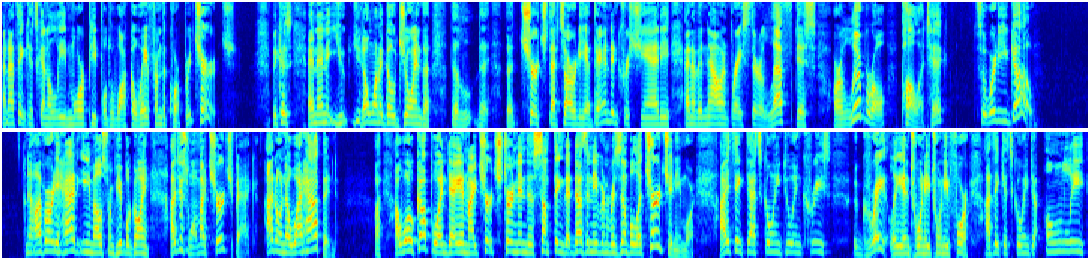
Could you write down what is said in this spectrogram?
And I think it's going to lead more people to walk away from the corporate church because and then you you don't want to go join the, the the the church that's already abandoned Christianity and have now embraced their leftist or liberal politic. So where do you go? Now I've already had emails from people going, I just want my church back. I don't know what happened. I woke up one day and my church turned into something that doesn't even resemble a church anymore. I think that's going to increase greatly in 2024. I think it's going to only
